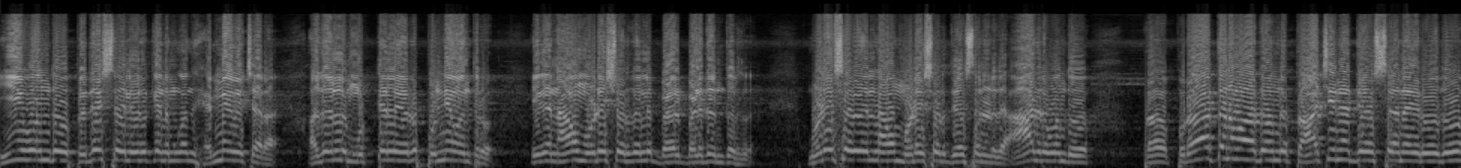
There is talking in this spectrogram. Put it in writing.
ಈ ಒಂದು ಪ್ರದೇಶದಲ್ಲಿ ಇರೋಕ್ಕೆ ನಮಗೊಂದು ಹೆಮ್ಮೆ ವಿಚಾರ. ಅದರಲ್ಲೂ ಮುಟ್ಟೆಲೆಯವರು ಪುಣ್ಯವಂತರು. ಈಗ ನಾವು ಮುರುಡೇಶ್ವರದಲ್ಲಿ ಬೆಳೆ ಬೆಳೆದಂಥದ್ದು ಮುರುಡೇಶ್ವರದಲ್ಲಿ ನಾವು ಮುರುಡೇಶ್ವರ ದೇವಸ್ಥಾನ ನಡೆದೆ. ಆದರೆ ಒಂದು ಪ್ರ- ಪುರಾತನವಾದ ಒಂದು ಪ್ರಾಚೀನ ದೇವಸ್ಥಾನ ಇರುವುದು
